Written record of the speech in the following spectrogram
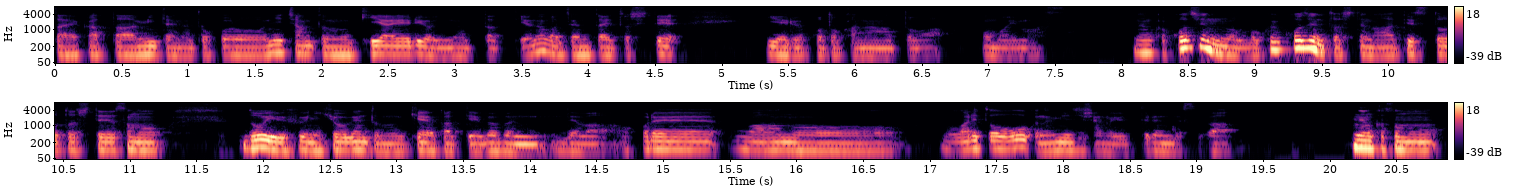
伝え方みたいなところにちゃんと向き合えるようになったっていうのが全体として言えることかなとは思います。なんか個人の僕個人としてのアーティストとしてそのどういうふうに表現と向き合うかっていう部分ではこれはあの割と多くのミュージシャンが言ってるんですがなんかその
